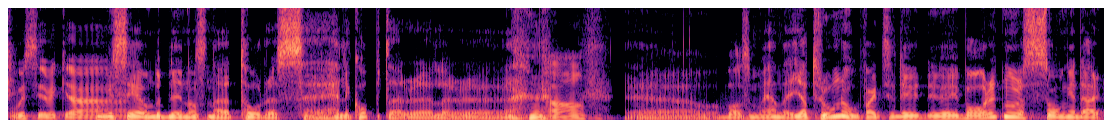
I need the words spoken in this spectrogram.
Får vi se vilka... Får vi se om det blir någon sån här Torres helikopter eller ja. Eh, vad som händer. Jag tror nog faktiskt, det, det har ju varit några säsonger där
